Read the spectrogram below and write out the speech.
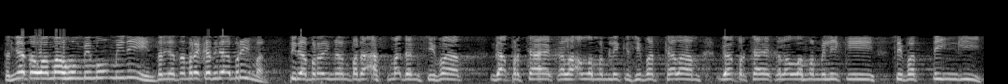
Ternyata wa mahum. Ternyata mereka tidak beriman. Tidak beriman pada asma dan sifat. Gak percaya kalau Allah memiliki sifat kalam. Gak percaya kalau Allah memiliki sifat tinggi.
